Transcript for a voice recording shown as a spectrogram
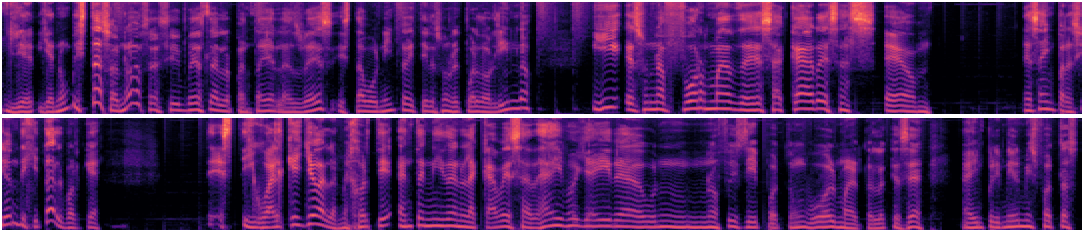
y, en un vistazo, ¿no? O sea, si ves la, la, pantalla, las ves y está bonito y tienes un recuerdo lindo. Y es una forma de sacar esas, em, esa impresión digital, porque igual que yo, a lo mejor te han tenido en la cabeza de, ay, voy a ir a un Office Depot, un Walmart o lo que sea, a imprimir mis fotos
